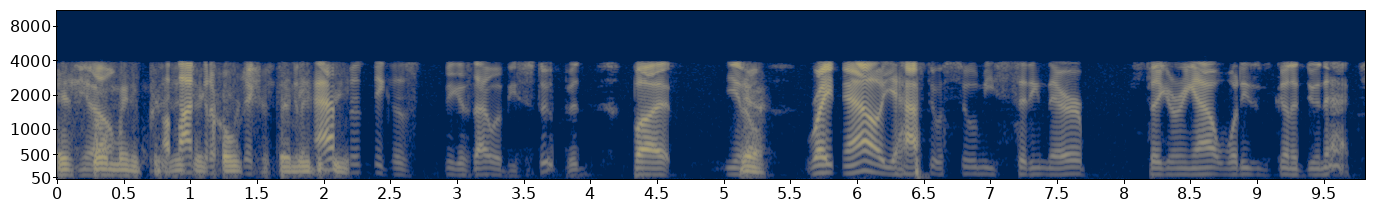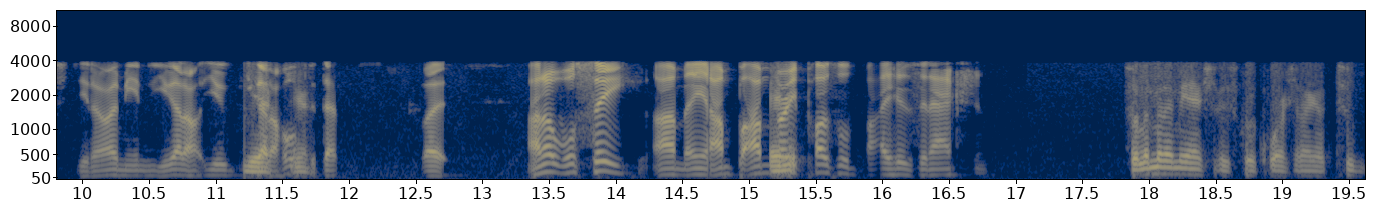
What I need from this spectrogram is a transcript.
There's you so know, many I'm not position coaches that need to happen be. because because that would be stupid. But you know, Yeah. right now you have to assume he's sitting there figuring out what he's going to do next. You know, I mean, you gotta you, you Yeah, gotta hope yeah. that that's. But I don't know. We'll see. I mean, I'm I'm very it- puzzled by his inaction. So let me let me ask you this quick question. I got two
